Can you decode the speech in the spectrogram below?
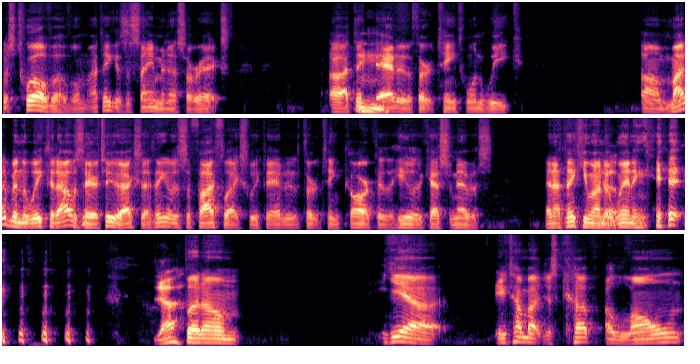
was twelve of them. I think it's the same in SRX. Uh, I think they Mhm. added a thirteenth one week. Um, might have been the week that I was there too. Actually, I think it was the Five Flags week. They added a 13th car because of Helio Castroneves, and I think he wound Yeah. up winning it. Yeah. but um, yeah, you're talking about just Cup alone.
